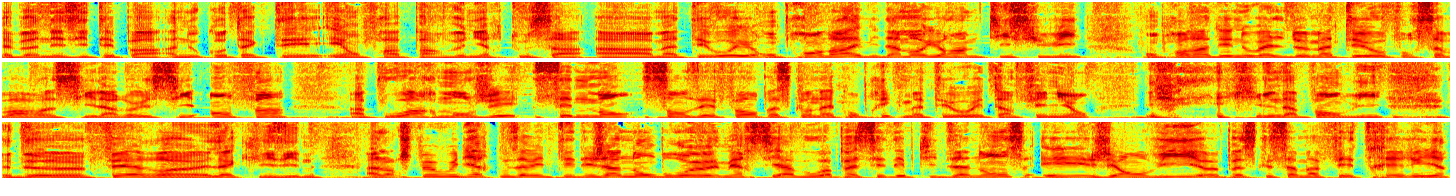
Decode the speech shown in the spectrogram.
eh ben n'hésitez pas à nous contacter et on fera parvenir tout ça à Mathéo et on prendra évidemment, il y aura un petit suivi, on prendra des nouvelles de Mathéo pour savoir s'il a réussi enfin à pouvoir manger sainement, sans effort, parce qu'on a compris que Mathéo est un feignant et qu'il n'a pas envie de faire euh, la cuisine. Alors je peux vous dire que vous avez été déjà nombreux, et merci à vous à passer des petites annonces et j'ai envie, euh, parce que ça m'a fait très rire,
